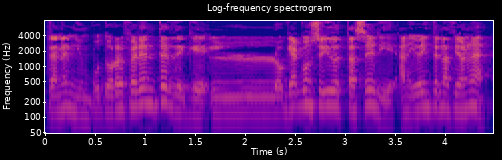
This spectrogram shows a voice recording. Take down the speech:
tener ni un puto referente, de que lo que ha conseguido esta serie a nivel internacional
